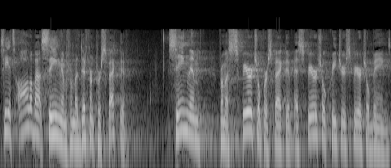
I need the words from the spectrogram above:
See, it's all about seeing them from a different perspective. Seeing them from a spiritual perspective as spiritual creatures, spiritual beings.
